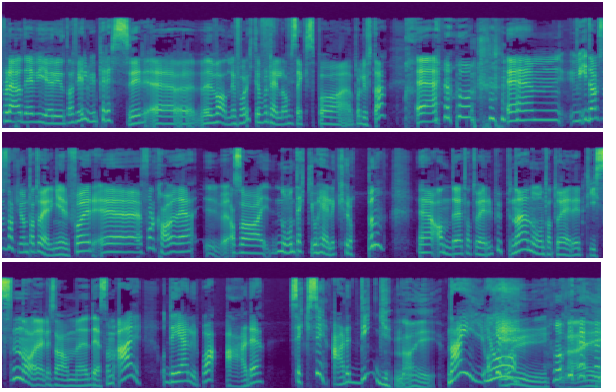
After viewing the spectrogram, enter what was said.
For det er jo det vi gjør i Juntafil. Vi presser eh, vanlige folk til å fortelle om sex på, på lufta. Eh, og, eh, I dag så snakker vi om tatoveringer. For eh, folk har jo det eh, Altså, noen dekker jo hele kroppen. Eh, andre tatoverer puppene, noen tatoverer tissen og eh, liksom eh, det som er. Og det jeg lurer på, er det sexy? Er det digg? Nei. Nei! okay. ok. Nei.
